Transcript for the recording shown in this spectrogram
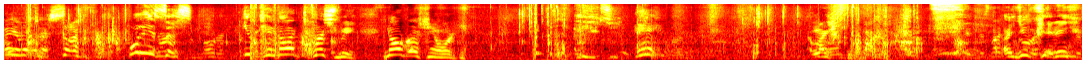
I am on a side. What is this? You cannot touch me. No Russian word. Hey. Am I- Are you kidding?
